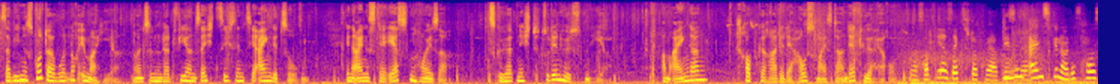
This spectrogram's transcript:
Sabines Mutter wohnt noch immer hier. 1964 sind sie eingezogen. In eines der ersten Häuser. Es gehört nicht zu den höchsten hier. Am Eingang schraubt gerade der Hausmeister an der Tür herum. Was habt ihr? Sechs Stockwerke? Wir sind oder? eins, genau, das Haus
